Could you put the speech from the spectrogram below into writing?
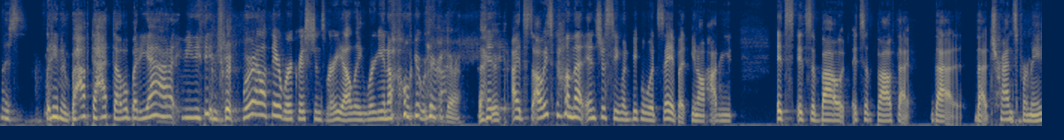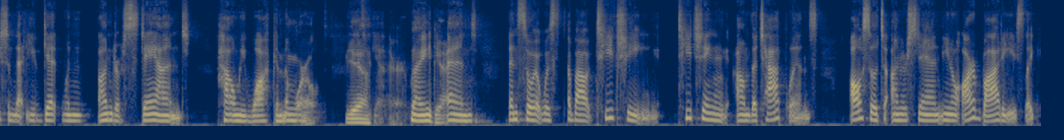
What even about that though? But yeah, I mean, we're out there. We're Christians. We're yelling. We're you know we're. I just always found that interesting when people would say, "But you know, how do you?" It's it's about it's about that that that transformation that you get when you understand how we walk in the world yeah together right yeah. and and so it was about teaching teaching um, the chaplains also to understand, you know, our bodies, like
